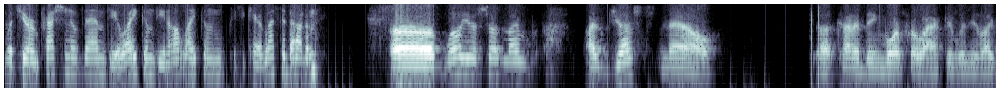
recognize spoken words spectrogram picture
what's your impression of them? Do you like them? Do you not like them? Could you care less about them? Uh, well, you know something. I'm I'm just now uh, kind of being more proactive with you, like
